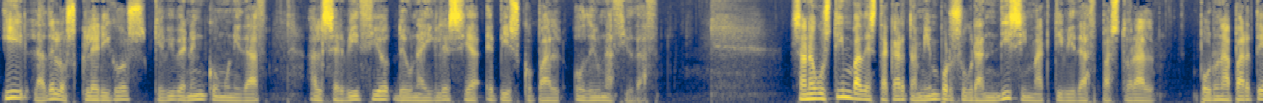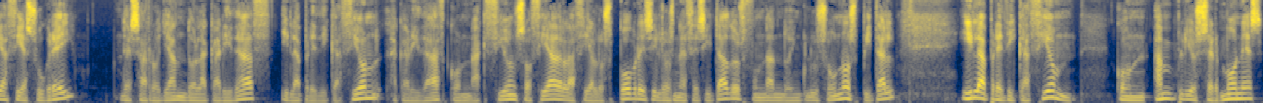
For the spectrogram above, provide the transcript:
y la de los clérigos que viven en comunidad al servicio de una iglesia episcopal o de una ciudad. San Agustín va a destacar también por su grandísima actividad pastoral, por una parte hacia su grey, desarrollando la caridad y la predicación, la caridad con acción social hacia los pobres y los necesitados, fundando incluso un hospital, y la predicación con amplios sermones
